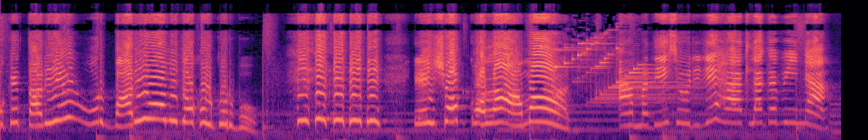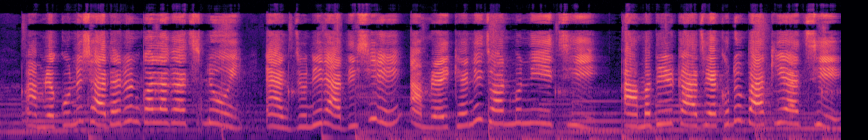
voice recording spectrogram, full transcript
ওকে তাড়িয়ে ওর বাড়িও আমি দখল করব। এই সব কলা আমার। আমাদের শরীরে হাত লাগাবি না। আমরা কোনো সাধারণ কলা গাছ নই। একজনের আদেশে আমরা এখানে জন্ম নিয়েছি। আমাদের কাজ এখনও বাকি আছে।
